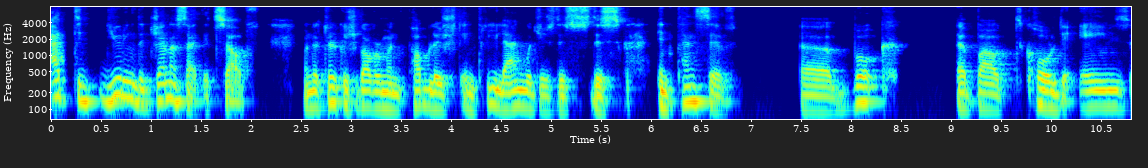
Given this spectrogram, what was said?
at the, during the genocide itself, when the Turkish government published in three languages this this intensive uh, book about called the aims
